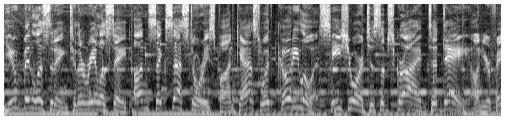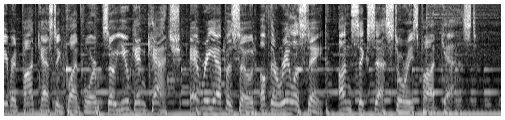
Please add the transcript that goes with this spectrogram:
You've been listening to the Real Estate Unsuccess Stories podcast with Cody Lewis. Be sure to subscribe today on your favorite podcasting platform so you can catch every episode of the Real Estate Unsuccess Stories podcast.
